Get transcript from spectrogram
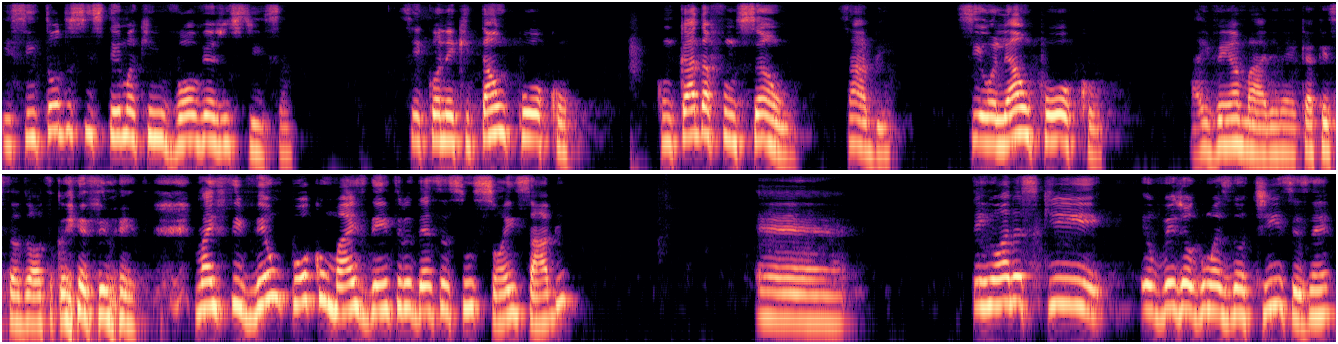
E sim todo o sistema que envolve a justiça. Se conectar um pouco com cada função, sabe? Se olhar um pouco, aí vem a Mari, né? Que é a questão do autoconhecimento. Mas se ver um pouco mais dentro dessas funções, sabe? É... Tem horas que eu vejo algumas notícias, né,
